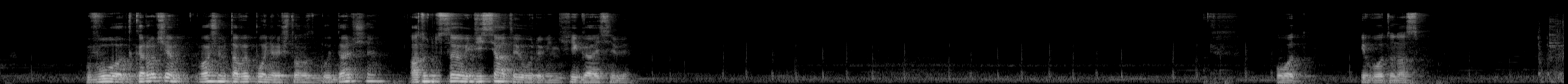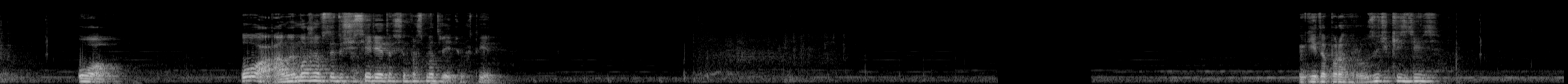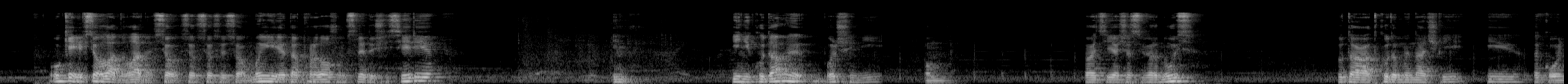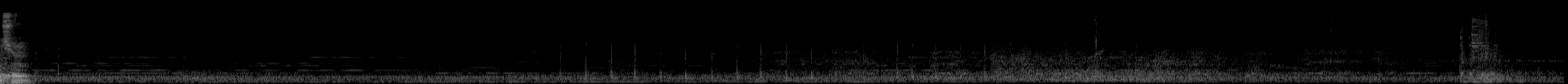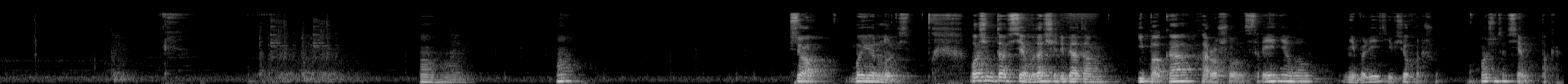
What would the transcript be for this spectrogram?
Вот, короче, в общем-то вы поняли, что у нас будет дальше. А тут целый десятый уровень, нифига себе. Вот. И вот у нас. О, о, а мы можем в следующей серии это все просмотреть, ух ты. Какие-то прогрузочки здесь. Окей, все, ладно, ладно, все, все, все, все, все. Мы это продолжим в следующей серии. И, и никуда мы больше не. Давайте я сейчас вернусь туда, откуда мы начали, и закончим. Все, мы вернулись. В общем-то, всем удачи, ребятам. И пока. Хорошего настроения вам. Не болейте, и все хорошо. В общем-то, всем пока.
